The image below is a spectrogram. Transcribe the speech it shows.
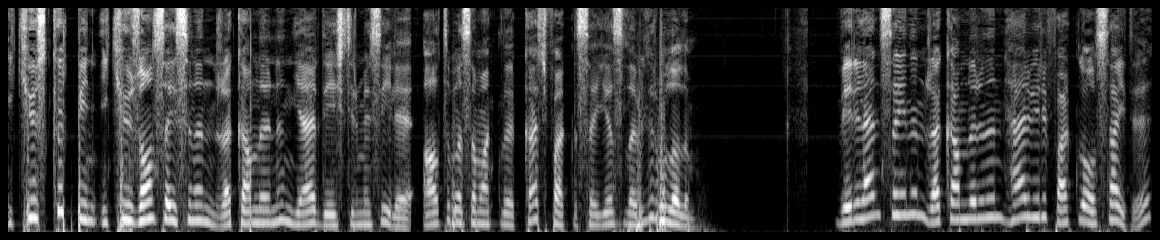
240.210 sayısının rakamlarının yer değiştirmesiyle 6 basamaklı kaç farklı sayı yazılabilir bulalım. Verilen sayının rakamlarının her biri farklı olsaydı,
